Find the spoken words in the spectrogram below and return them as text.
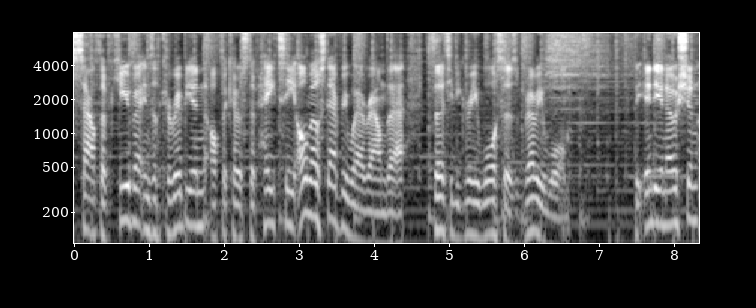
south of Cuba, into the Caribbean, off the coast of Haiti, almost everywhere around there. 30 degree waters, very warm. The Indian Ocean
